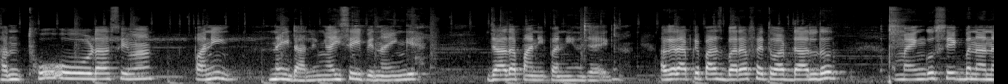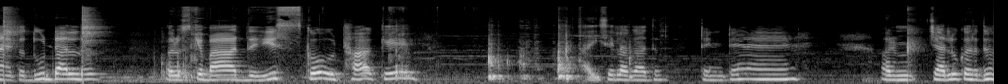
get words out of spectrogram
हम थोड़ा से वहाँ पानी नहीं डालेंगे, ऐसे ही बनाएँगे ज़्यादा पानी पानी हो जाएगा। अगर आपके पास बर्फ़ है तो आप डाल दो। मैंगो शेक बनाना है तो दूध डाल दो और उसके बाद इसको उठा के ऐसे लगा दो। टेन और चालू कर दो।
